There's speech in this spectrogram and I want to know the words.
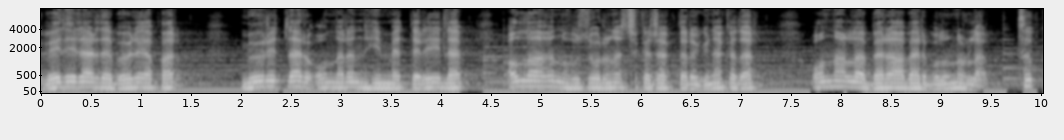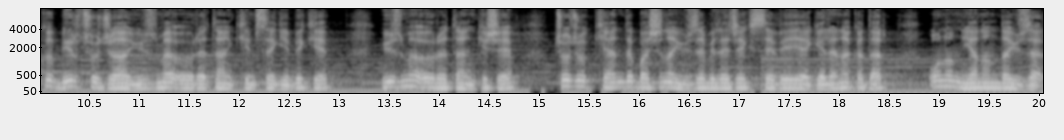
veliler de böyle yapar, müritler onların himmetleriyle Allah'ın huzuruna çıkacakları güne kadar onlarla beraber bulunurlar. Tıpkı bir çocuğa yüzme öğreten kimse gibi ki, yüzme öğreten kişi çocuk kendi başına yüzebilecek seviyeye gelene kadar onun yanında yüzer.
